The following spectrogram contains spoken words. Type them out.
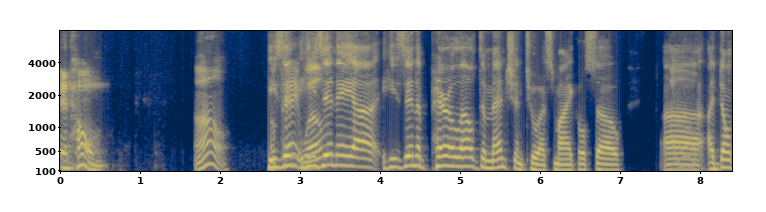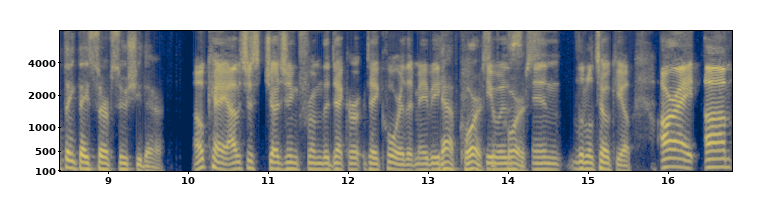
at home. Oh, He's Okay, in well- he's in a uh he's in a parallel dimension to us, Michael. So uh Oh. I don't think they serve sushi there. Okay. I was just judging from the decor decor that maybe Yeah, of course. he of was course. in Little Tokyo. All right. Um.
